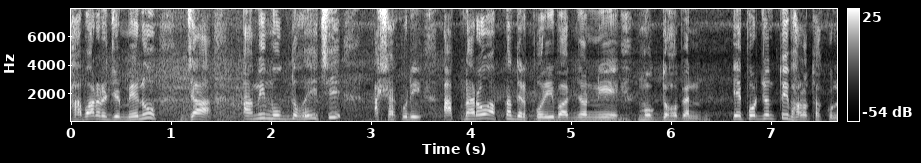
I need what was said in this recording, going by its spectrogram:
খাবারের যে মেনু যা আমি মুগ্ধ হয়েছি, আশা করি আপনারাও আপনাদের পরিবারজন নিয়ে মুগ্ধ হবেন। এ পর্যন্তই ভালো থাকুন।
